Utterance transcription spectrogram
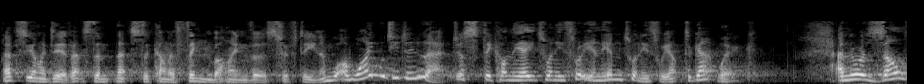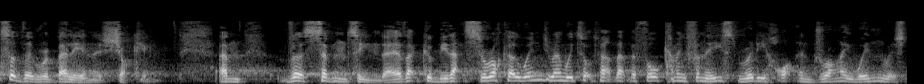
That's the idea. That's the, that's the kind of thing behind verse 15. And why would you do that? Just stick on the A23 and the M23 up to Gatwick. And the result of the rebellion is shocking. Um, verse 17 there, that could be that Sirocco wind. You remember we talked about that before? Coming from the east, really hot and dry wind which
